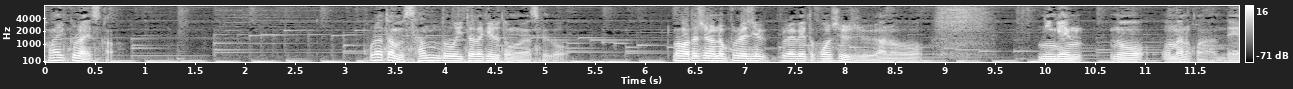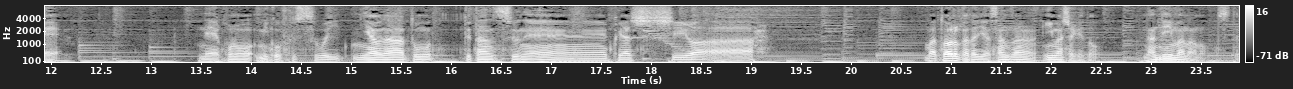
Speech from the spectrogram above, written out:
可愛くないですか？これは多分賛同いただけると思いますけど、まあ私はあのプライプライベートコンシェルジュ、あの、人間の女の子なんで、ね、この巫女服すごい似合うなと思っててたんですよね。悔しいわ。まあ、とある方には散々言いましたけど、なんで今なの？つって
